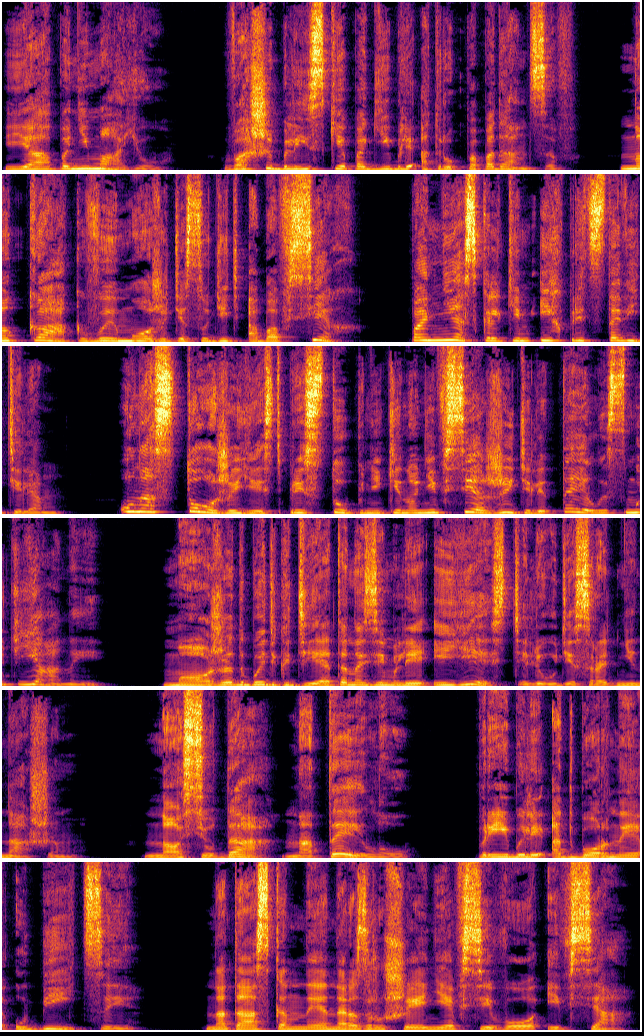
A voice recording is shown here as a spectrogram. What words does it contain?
Я понимаю. Ваши близкие погибли от рук попаданцев. Но как вы можете судить обо всех по нескольким их представителям? У нас тоже есть преступники, но не все жители Тейлы смутьяны. Может быть, где-то на земле и есть люди сродни нашим. Но сюда, на Тейлу, прибыли отборные убийцы, натасканные на разрушение всего и вся.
